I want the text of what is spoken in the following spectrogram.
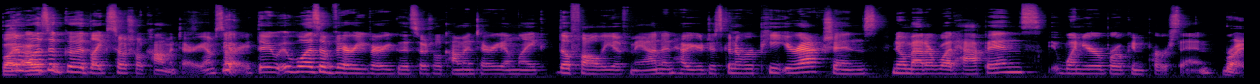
But there I was a good like social commentary. I'm sorry, there it was a very very good social commentary on like the folly of man and how you're just gonna repeat your actions no matter what happens when you're a broken person. Right.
